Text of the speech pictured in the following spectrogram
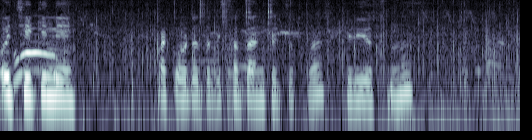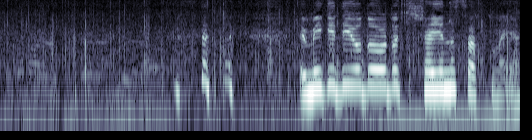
O çekini. Bak orada da bir satan çocuk var. Görüyorsunuz. Emek ediyordu orada çayını satmaya.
